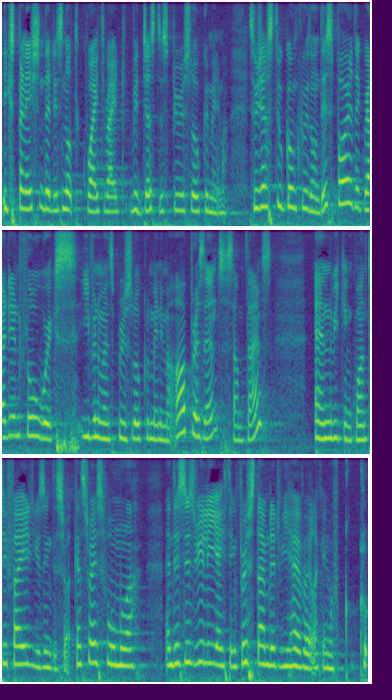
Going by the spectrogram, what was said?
explanation that is not quite right with just the spurious local minima. So just to conclude on this part, the gradient flow works even when spurious local minima are present sometimes, and we can quantify it using this Kac-Rice formula. And this is really, I think, first time that we have a like, kind of cl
